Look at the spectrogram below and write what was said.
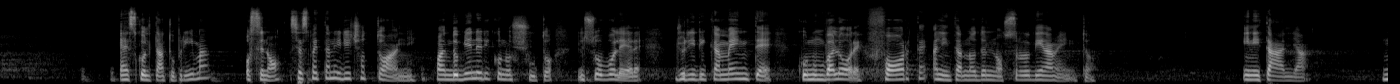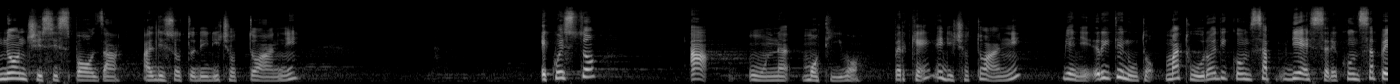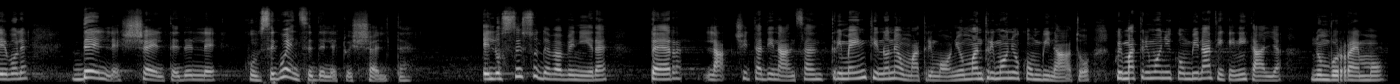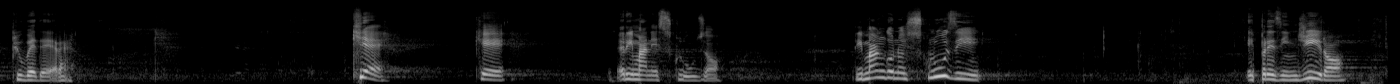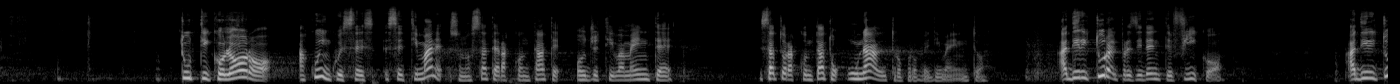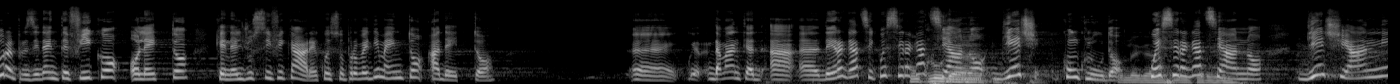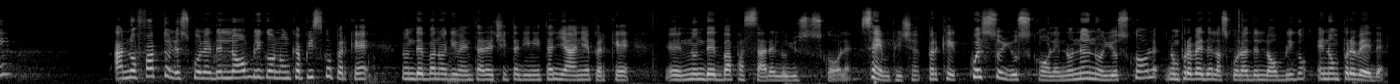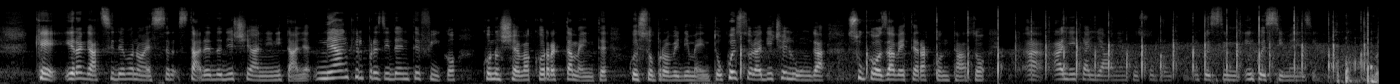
è ascoltato prima o se no si aspettano i 18 anni, quando viene riconosciuto il suo volere giuridicamente con un valore forte all'interno del nostro ordinamento. In Italia non ci si sposa al di sotto dei 18 anni e questo ha un motivo, perché ai 18 anni vieni ritenuto maturo di, di essere consapevole delle scelte, delle conseguenze delle tue scelte. E lo stesso deve avvenire per la cittadinanza, altrimenti non è un matrimonio, è un matrimonio combinato, quei matrimoni combinati che in Italia non vorremmo più vedere. Chi è che rimane escluso? Rimangono esclusi e presi in giro tutti coloro a cui in queste settimane sono state raccontate oggettivamente, è stato raccontato un altro provvedimento. Addirittura il Presidente Fico, addirittura il Presidente Fico ho letto che nel giustificare questo provvedimento ha detto eh, davanti a, a, a, dei ragazzi, questi ragazzi Conclude, hanno dieci, concludo, questi ragazzi hanno dieci anni hanno fatto le scuole dell'obbligo, non capisco perché non debbano diventare cittadini italiani e perché eh, non debba passare lo Ius Schole. Semplice, perché questo Ius Schole non è uno Ius Schole, non prevede la scuola dell'obbligo e non prevede che i ragazzi devono essere, stare da dieci anni in Italia. Neanche il Presidente Fico conosceva correttamente questo provvedimento. Questo la dice lunga su cosa avete raccontato a, agli italiani in, questo, in, questi, in questi mesi.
